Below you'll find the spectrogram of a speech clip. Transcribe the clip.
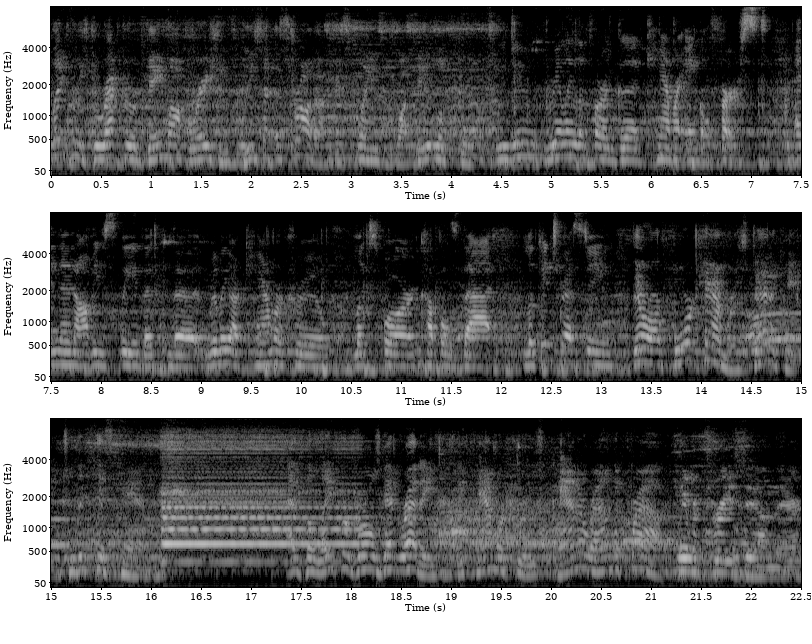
Lakers Director of Game Operations, Lisa Estrada, explains what they look for. We do really look for a good camera angle first. And then obviously the, the really our camera crew looks for couples that look interesting. There are four cameras dedicated to the Kiss Cam. As the Laker girls get ready, the camera crews pan around the crowd. Camera three's down there.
